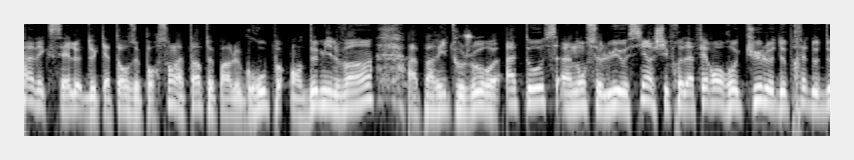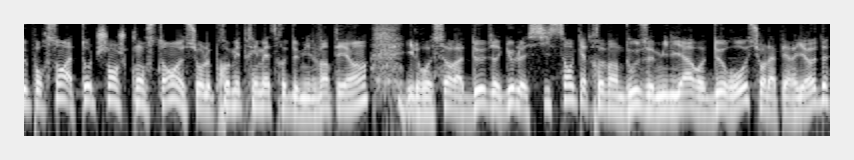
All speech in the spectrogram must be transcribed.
avec celle de 14% atteinte par le groupe en 2020. À Paris toujours, Atos annonce lui aussi un chiffre d'affaires en recul de près de 2% à taux de change constant sur le premier trimestre 2021. Il ressort à 2,692 milliards d'euros sur la période.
